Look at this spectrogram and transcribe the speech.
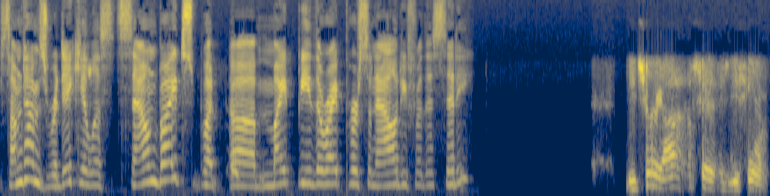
sometimes ridiculous sound bites, but uh, might be the right personality for this city? Detroit, I've said this before,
